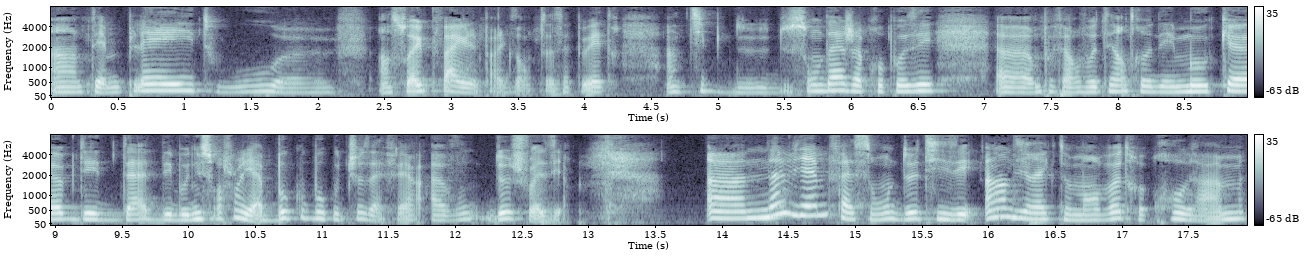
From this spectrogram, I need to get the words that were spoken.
un template ou euh, un swipe file par exemple? Ça, ça peut être un type de, sondage à proposer. Euh, on peut faire voter entre des mock-ups, des dates, des bonus. Franchement, il y a beaucoup beaucoup de choses à faire. À vous de choisir. Un neuvième façon de teaser indirectement votre programme,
